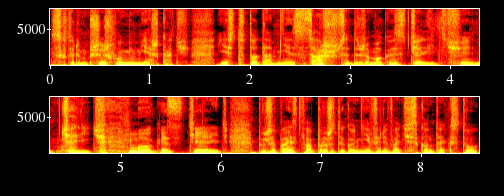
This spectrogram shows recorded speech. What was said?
z którym przyszło mi mieszkać. Jest to dla mnie zaszczyt, że mogę zdzielić dzielić, mogę zdzielić. Proszę Państwa, proszę tego nie wyrywać z kontekstu.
